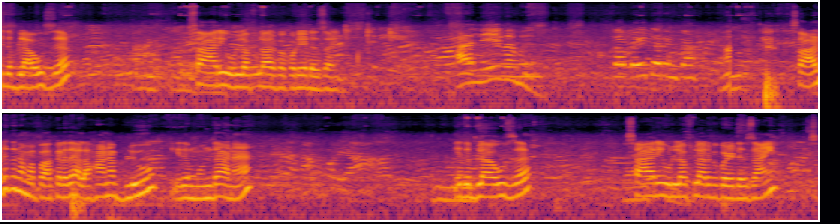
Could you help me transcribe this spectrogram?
இது ப்ளவுஸு saree உள்ள ஃபுல்லாக இருக்கக்கூடிய டிசைன் ஸோ அடுத்து நம்ம பார்க்குறது அழகான ப்ளூ இது முந்தான. இது ப்ளவுஸு சாரீ உள்ள ஃபுல்லாக இருக்கக்கூடிய டிசைன் ஸோ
